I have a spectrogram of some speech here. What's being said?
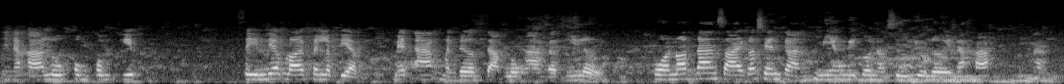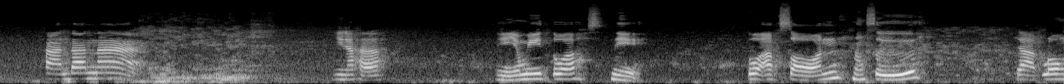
นี่นะคะรูคมคมกิฟซีนเรียบร้อยเป็นระเบียบ เม็ดอาร์คเหมือนเดิมจากโรงงานแบบนี้เลย หัวน็อตด้านซ้ายก็เช่นกัน มียังมีตัวหนังสืออยู่เลยนะคะคานด้านหน้า นี่นะคะ นี่ยังมีตัวนี่ ตัวอักษรหนังสือ จากโรง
